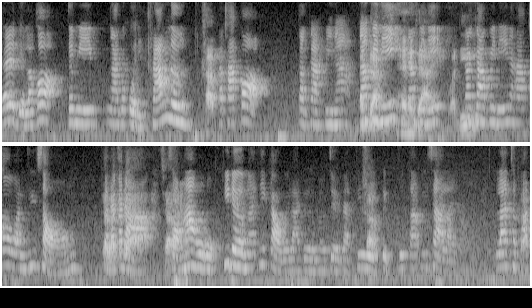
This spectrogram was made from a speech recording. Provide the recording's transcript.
แล้วเดี๋ยวเราก็จะมีงานประกวดอีกครั้งหนึ่งครับ นะคะ ก็กลางกลางๆปีหน้ากลางปีนี้กลางปีนี้ใช่วันที่ กลางกลางๆปีนี้นะคะ ก็วันที่สองกรกฎาคใช่มสองห้าหกหกที่เดิมนะที่เก่าเวลาเดิมเราเจอกันที่ครับ ตึกพุทธวิชาลัย ราชพัฒ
